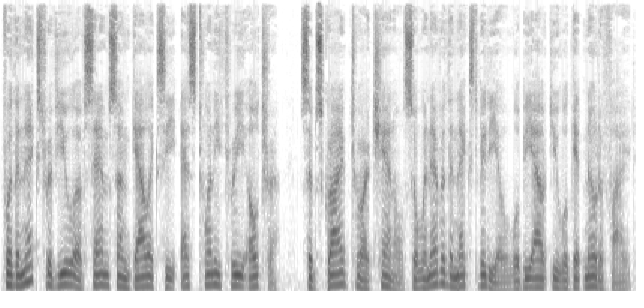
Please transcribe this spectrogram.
For the next review of Samsung Galaxy S23 Ultra, subscribe to our channel so whenever the next video will be out you will get notified.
